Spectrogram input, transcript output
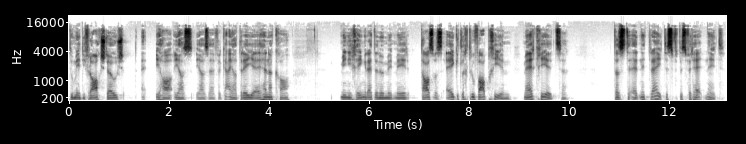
du mir die Frage stellst, ich habe, es äh, vergeben, ich hatte drei Ehen meine Kinder reden nicht mit mir, das, was eigentlich darauf abkäme, merke ich jetzt, das hat nicht gedreht, das, das verhält nicht.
